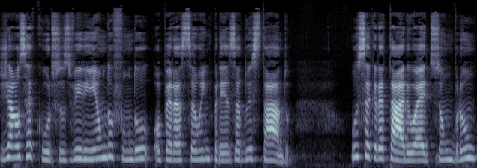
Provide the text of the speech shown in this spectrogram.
Já os recursos viriam do Fundo Operação Empresa do Estado. O secretário Edson Brum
